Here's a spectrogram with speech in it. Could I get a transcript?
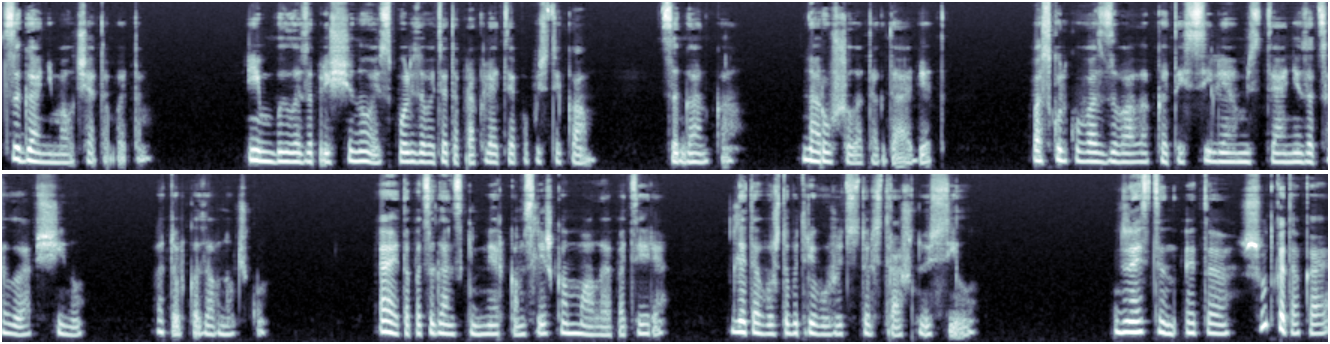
Цыгане молчат об этом. Им было запрещено использовать это проклятие по пустякам. Цыганка нарушила тогда обет, поскольку вас звала к этой силе, мстя не за целую общину, а только за внучку. А это по цыганским меркам слишком малая потеря для того, чтобы тревожить столь страшную силу. Джастин, это шутка такая?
